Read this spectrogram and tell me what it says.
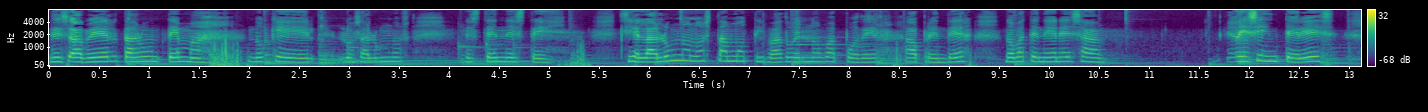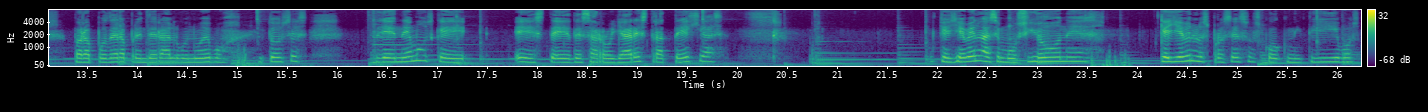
de saber dar un tema, no que los alumnos estén este si el alumno no está motivado, él no va a poder aprender, no va a tener esa ese interés para poder aprender algo nuevo. Entonces, tenemos que este, desarrollar estrategias que lleven las emociones, que lleven los procesos cognitivos,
